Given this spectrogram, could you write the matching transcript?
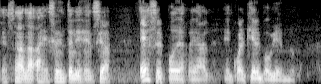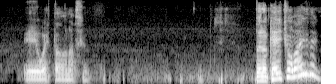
esa, la agencia de inteligencia es el poder real en cualquier gobierno eh, o Estado-nación. Pero ¿qué ha hecho Biden?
